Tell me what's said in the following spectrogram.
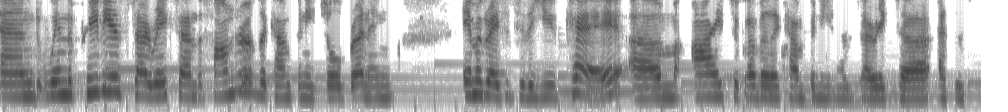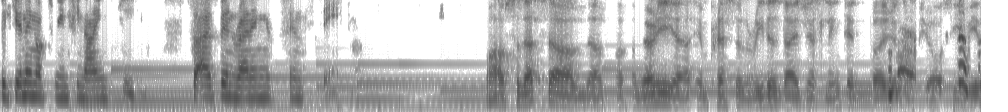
And when the previous director and the founder of the company, Joel Brunnings, immigrated to the UK, um, I took over the company as director at the beginning of 2019. So I've been running it since then. Wow, so that's uh, a, a very uh, impressive Reader's Digest LinkedIn version of your CV.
